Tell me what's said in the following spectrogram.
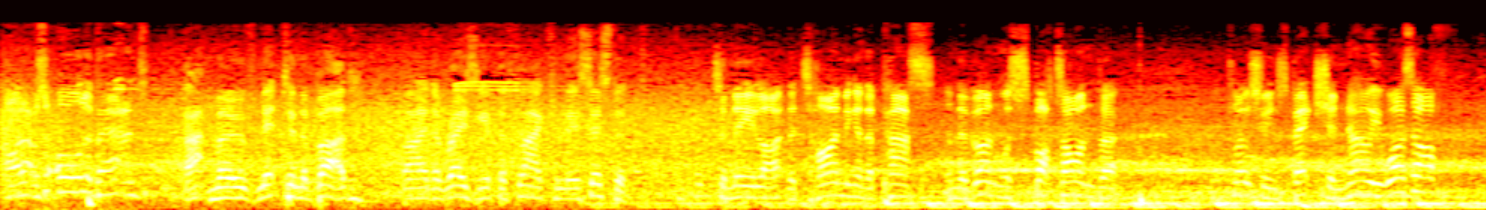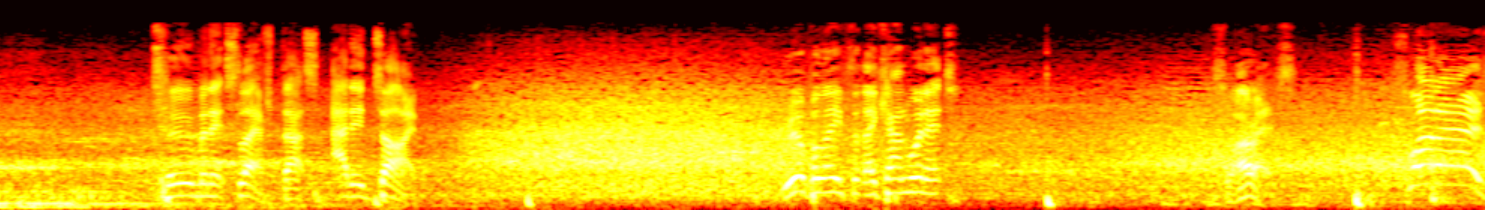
Oh, that was all about... And That move nipped in the bud by the raising of the flag from the assistant. looked to me like the timing of the pass and the run was spot on, but closer inspection, no, he was off. Two minutes left, that's added time. Real belief that they can win it. Suarez. Suarez!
